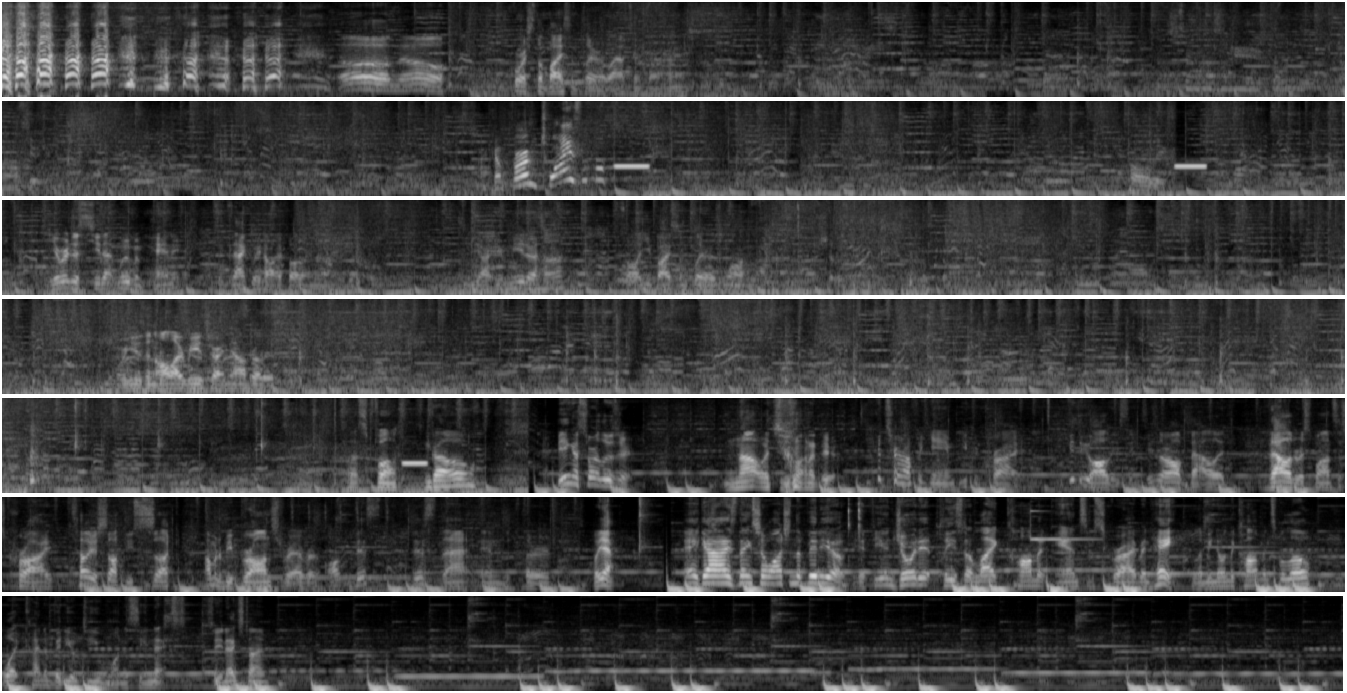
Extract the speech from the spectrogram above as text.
oh no. Of course the Bison player laughs at that, right? Oh, I'll see you I confirmed twice? What the Holy You ever just see that move and panic? That's exactly how I felt right now. You got your meter, huh? That's all you Bison players want. We're using all our reads right now, brothers. Let's fuck go. Yeah, being a sore loser, not what you want to do. You could turn off a game, you could cry. You could do all these things. These are all valid, valid responses. Cry, tell yourself you suck. I'm gonna be bronze forever. All this, this, that, and the third. But yeah. Hey guys, thanks for watching the video. If you enjoyed it, please hit a like, comment, and subscribe. And hey, let me know in the comments below what kind of video do you want to see next. See you next time.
